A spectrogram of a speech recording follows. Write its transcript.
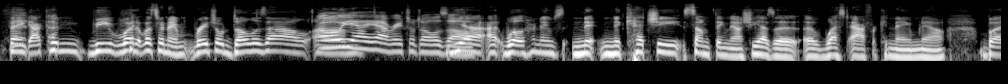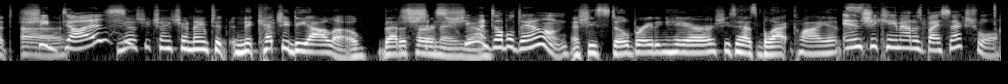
think I couldn't be what what's her name? Rachel Dolezal. oh um, yeah, yeah, Rachel Dolezal. Yeah, I, well, her name's N- Nkechi something now. She has a, a West African name now, but uh, She does? Yeah, she changed her name to Nkechi Diallo. That is her She- name. She now. went double down. and she's still braiding hair. She has black clients. And she came out as bisexual.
